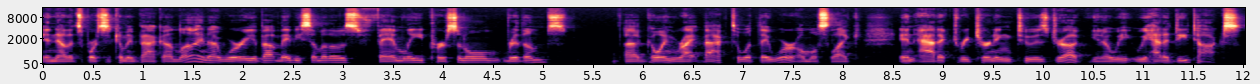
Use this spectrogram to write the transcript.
And now that sports is coming back online, I worry about maybe some of those family, personal rhythms uh, going right back to what they were, almost like an addict returning to his drug. You know, we, we had a detox,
